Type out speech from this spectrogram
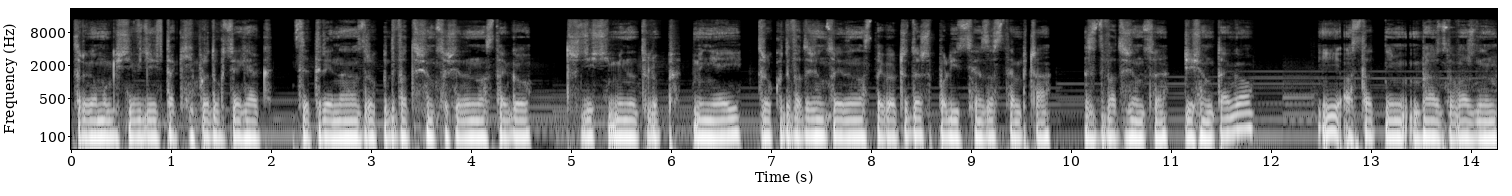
którego mogliście widzieć w takich produkcjach jak Cytryna z roku 2017, 30 minut lub mniej z roku 2011, czy też Policja Zastępcza z 2010. I ostatnim, bardzo ważnym,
